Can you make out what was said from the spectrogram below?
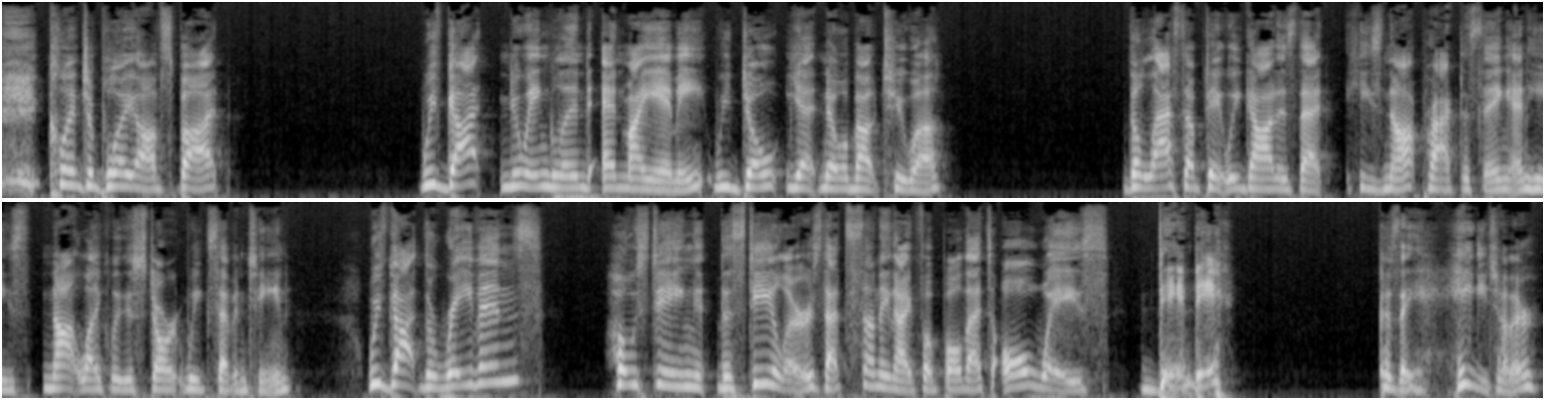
clinch a playoff spot. We've got New England and Miami. We don't yet know about Tua. The last update we got is that he's not practicing and he's not likely to start week 17. We've got the Ravens hosting the Steelers. That's Sunday night football. That's always dandy because they hate each other.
